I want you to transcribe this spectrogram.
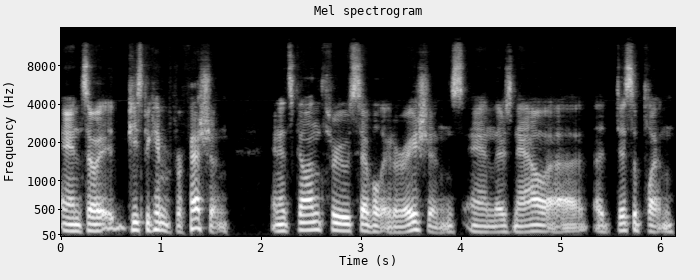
And so it, peace became a profession and it's gone through several iterations. And there's now a, a discipline,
